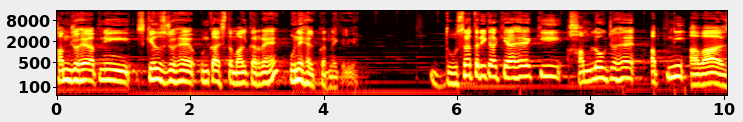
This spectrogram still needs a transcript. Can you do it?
हम जो है अपनी स्किल्स जो है, उनका इस्तेमाल कर रहे हैं उन्हें हेल्प करने के लिए। दूसरा तरीका क्या है कि हम लोग जो है अपनी आवाज़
